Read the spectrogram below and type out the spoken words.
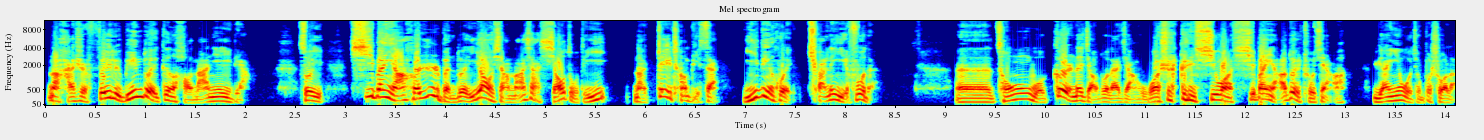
那还是菲律宾队更好拿捏一点。所以，西班牙和日本队要想拿下小组第一，那这场比赛一定会全力以赴的。呃，从我个人的角度来讲，我是更希望西班牙队出现啊，原因我就不说了。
